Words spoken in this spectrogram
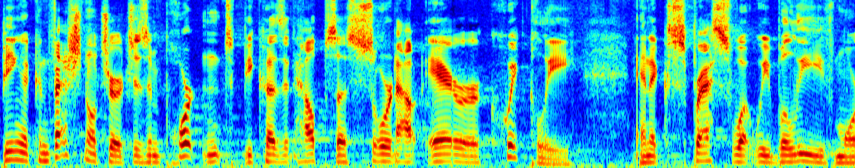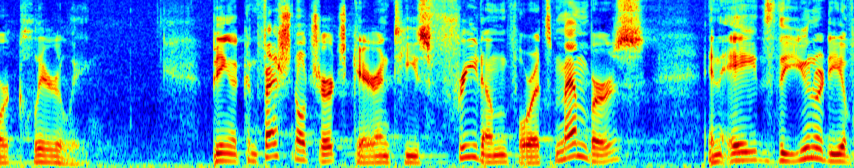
Being a confessional church is important because it helps us sort out error quickly and express what we believe more clearly. Being a confessional church guarantees freedom for its members and aids the unity of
